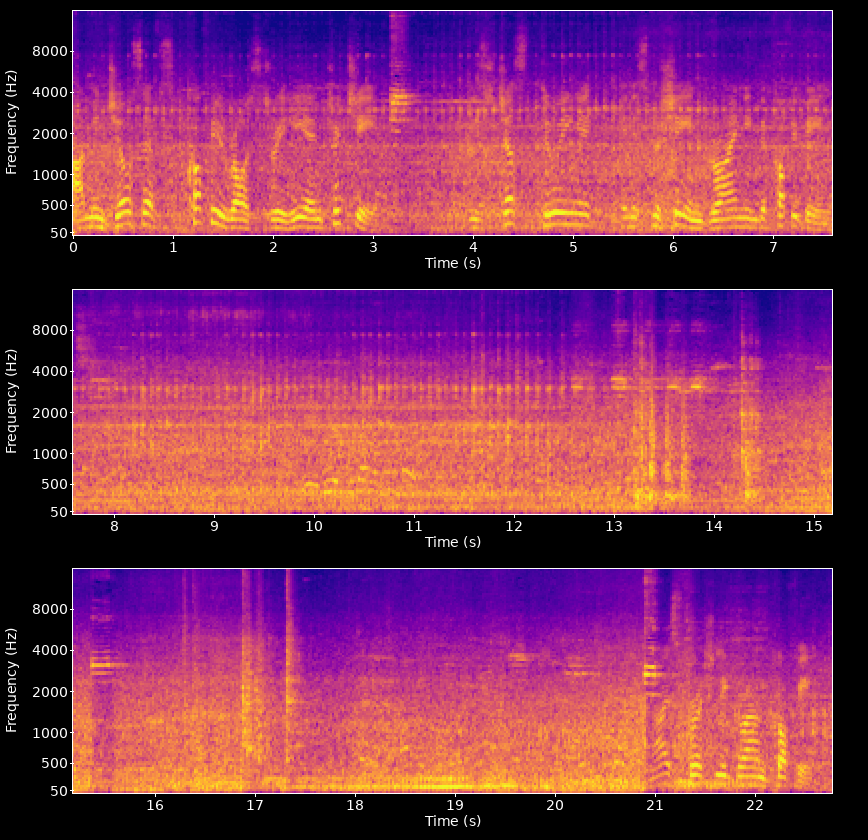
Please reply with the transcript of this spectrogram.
I'm in Joseph's coffee roastery here in Trichy. He's just doing it in his machine, grinding the coffee beans. Nice freshly ground coffee.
